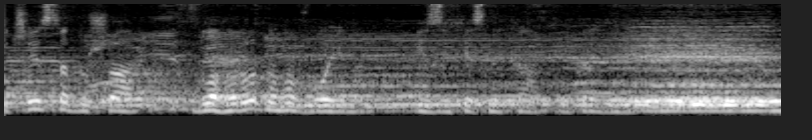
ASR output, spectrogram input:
і чиста душа благородного воїна і захисника України.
